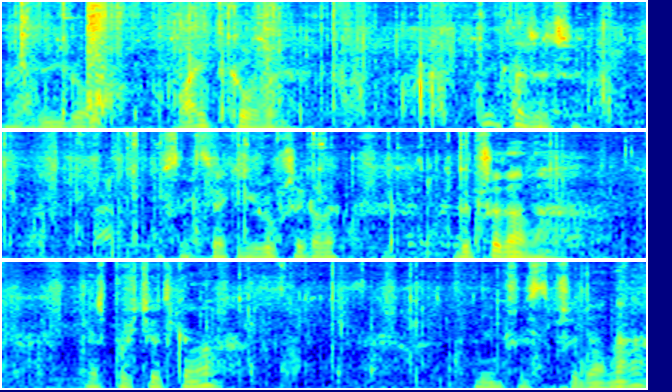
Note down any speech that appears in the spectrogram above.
Berlingo majtkowy. Piękne rzeczy. Tu sekcja jakichś grubszych, ale wyprzedana. Też puściutko. Większość sprzedana.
